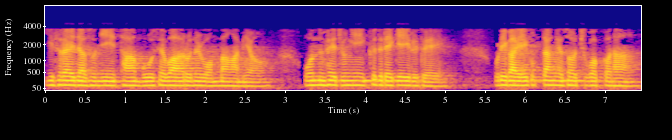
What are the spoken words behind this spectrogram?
이스라엘 자손이 다 모세와 아론을 원망하며 온 회중이 그들에게 이르되 우리가 애굽 땅에서 죽었거나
